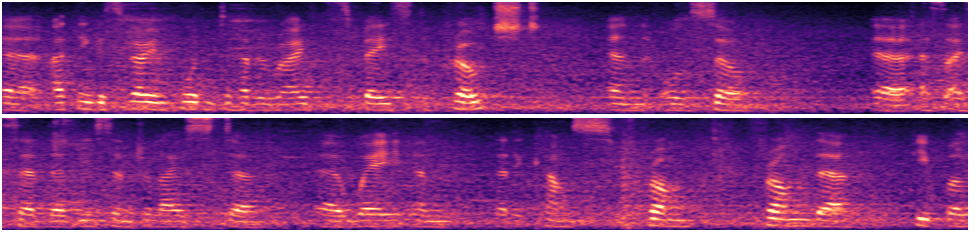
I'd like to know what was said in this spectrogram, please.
Uh, I think it's very important to have a rights-based approach and also, uh, as I said, the decentralized uh, uh, way and that it comes from, from the people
